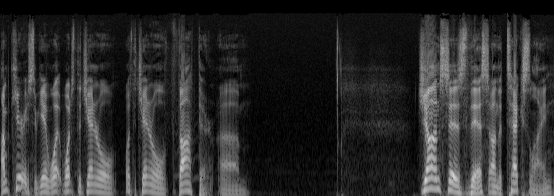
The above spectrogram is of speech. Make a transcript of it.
I'm curious again. What what's the general what's the general thought there? Um, John says this on the text line:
